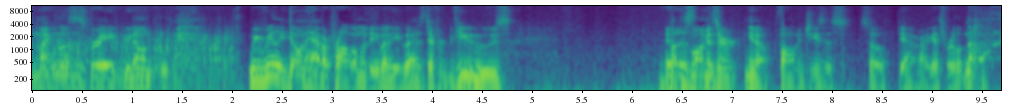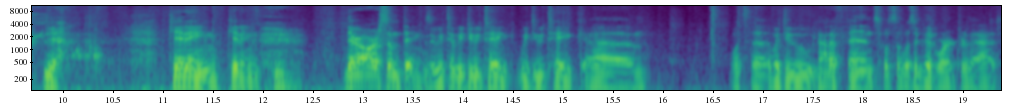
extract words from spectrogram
Michael Knowles is great. We don't, we really don't have a problem with anybody who has different views. But as long as they're, you know, following Jesus. So yeah, I guess we're no. Yeah. kidding, kidding. There are some things we, t- we do take. We do take. Um, what's the? We do not offense. What's the, what's a good word for that?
